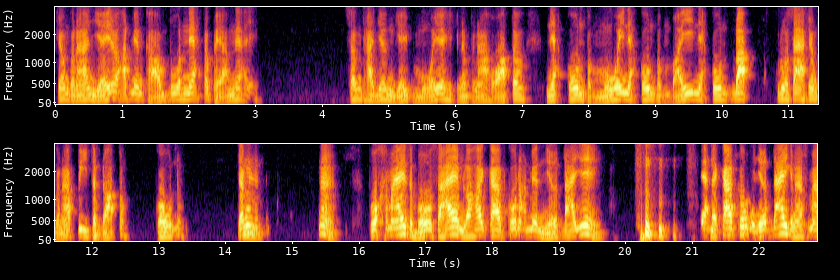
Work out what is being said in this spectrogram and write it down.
ខ្ញុំកណានិយាយអត់មានក្រោម4នាក់ទៅ5នាក់ទេសឹងថាយើងនិយាយ6ឯងក្នុងកណារាប់ទៅអ្នកកូន6អ្នកកូន8អ្នកកូន10គ្រួសារខ្ញុំកណា2ទៅ10កូនអញ្ចឹងណាពួកខ្មែរសម្បូរខ្សែម្ល៉េះហើយកើតកូនអត់មានញើតដៃទេ អ្នកដែលកើតកូនញើតដៃកណាស្មា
